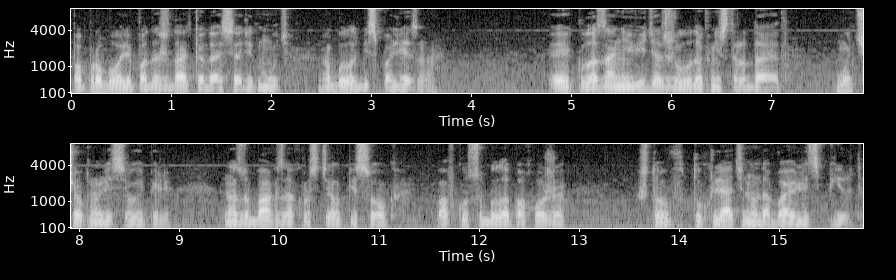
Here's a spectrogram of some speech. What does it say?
Попробовали подождать, когда сядет муть, но было бесполезно. Эх, глаза не видят, желудок не страдает. Мы чокнулись и выпили. На зубах захрустел песок. По вкусу было похоже, что в тухлятину добавили спирт.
